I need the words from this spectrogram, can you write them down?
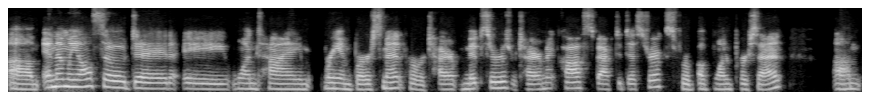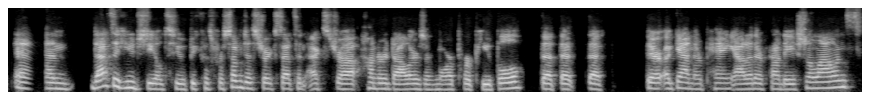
Um, and then we also did a one-time reimbursement for retire MPSERS retirement costs back to districts for of one percent, um, and, and, that's a huge deal too because for some districts that's an extra hundred dollars or more per pupil that that that they're again they're paying out of their foundation allowance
